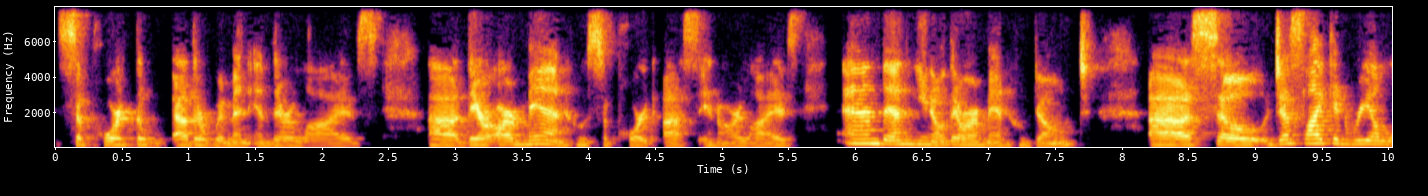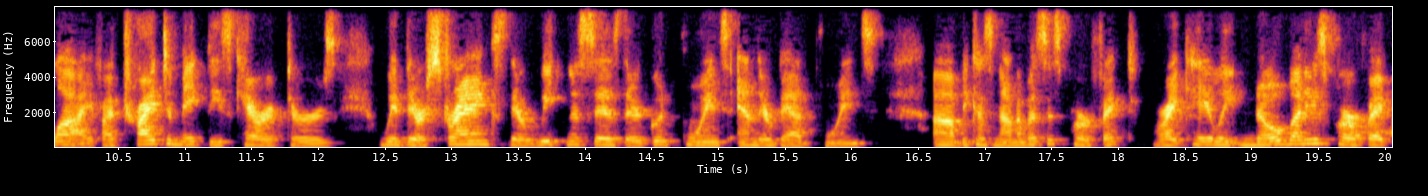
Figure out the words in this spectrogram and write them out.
support the other women in their lives. Uh, there are men who support us in our lives. And then, you know, there are men who don't. Uh, so just like in real life, I've tried to make these characters with their strengths, their weaknesses, their good points, and their bad points, uh, because none of us is perfect, right, Kaylee? Nobody's perfect.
